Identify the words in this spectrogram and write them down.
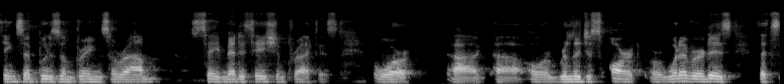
things that Buddhism brings around, say, meditation practice, or uh, uh, or religious art, or whatever it is that's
